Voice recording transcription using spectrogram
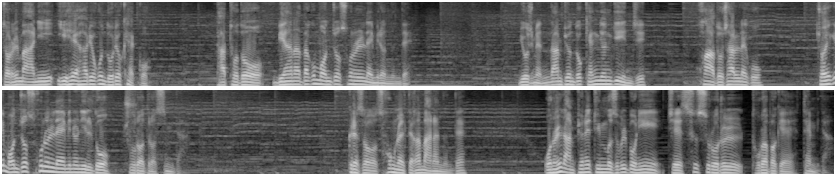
저를 많이 이해하려고 노력했고 다퉈도 미안하다고 먼저 손을 내밀었는데 요즘엔 남편도 갱년기인지 화도 잘 내고 저에게 먼저 손을 내미는 일도 줄어들었습니다. 그래서 서운할 때가 많았는데 오늘 남편의 뒷모습을 보니 제 스스로를 돌아보게 됩니다.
